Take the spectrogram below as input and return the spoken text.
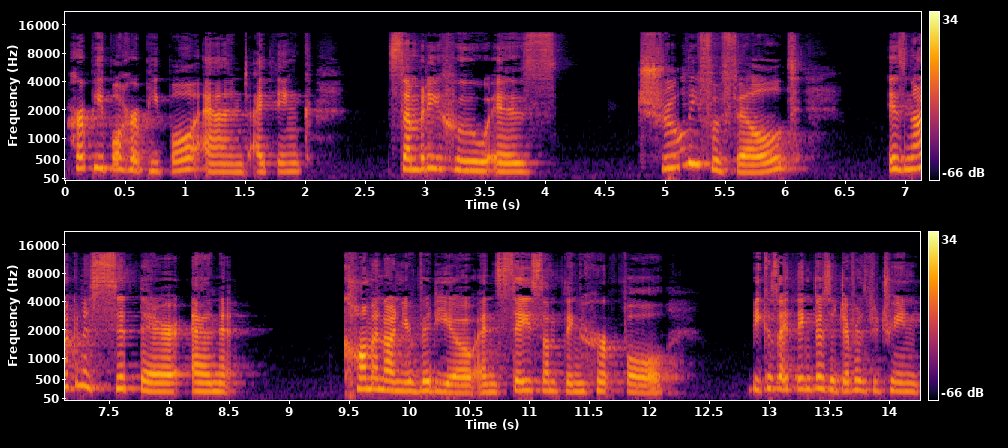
hurt people hurt people. And I think somebody who is truly fulfilled is not going to sit there and comment on your video and say something hurtful because I think there's a difference between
